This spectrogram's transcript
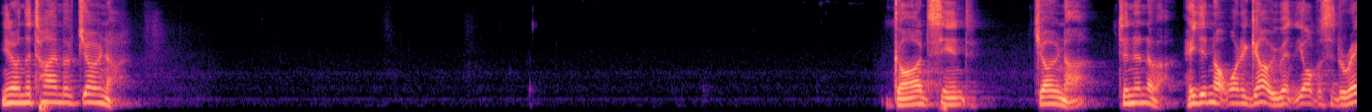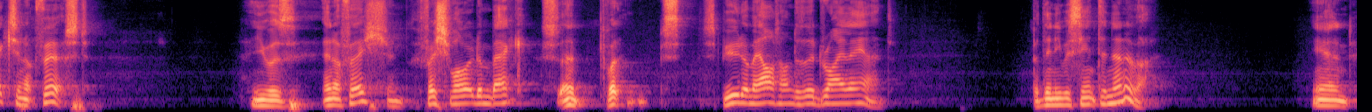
You know, in the time of Jonah, God sent Jonah to Nineveh. He did not want to go. He went the opposite direction at first. He was in a fish, and the fish swallowed him back, uh, spewed him out onto the dry land. But then he was sent to Nineveh. And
